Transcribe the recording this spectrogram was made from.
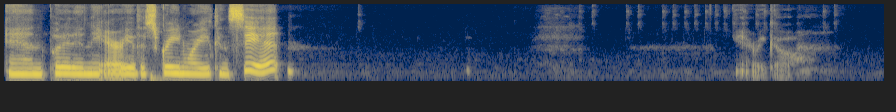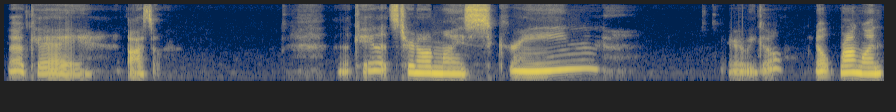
and put it in the area of the screen where you can see it. There we go. Okay, awesome. Okay, let's turn on my screen. There we go. Nope, wrong one.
